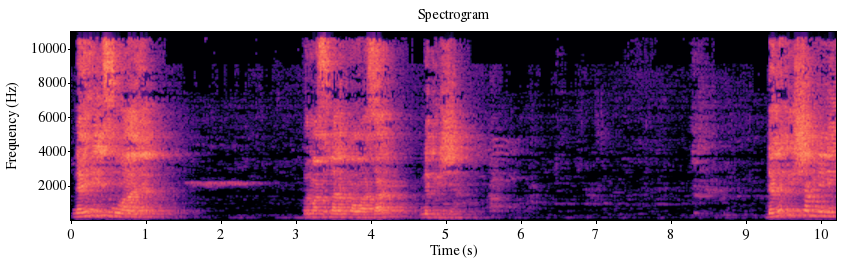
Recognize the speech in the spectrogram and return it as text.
Nah ini semuanya termasuk dalam kawasan negeri Syam. Dan negeri Syam ini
